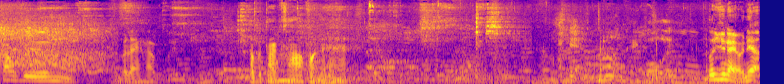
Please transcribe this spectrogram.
เศร้าซึมไม่เป็นไรครับเราไปทานข้าวก่อนนะฮะเราอยู่ไหนวะเนี่ย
